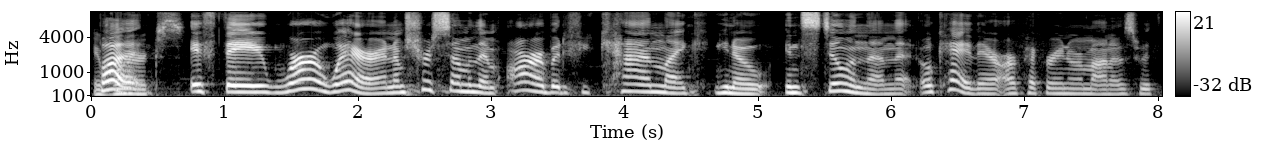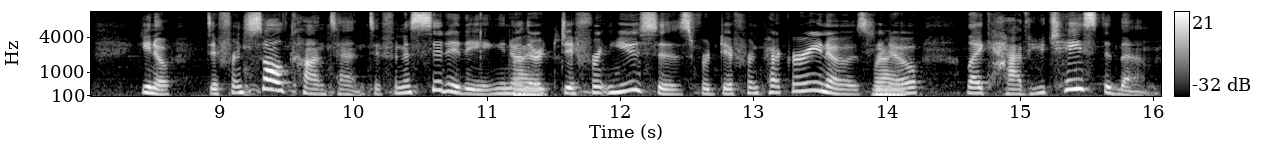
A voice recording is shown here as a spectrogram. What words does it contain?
It but works. if they were aware, and I'm sure some of them are, but if you can, like, you know, instill in them that, okay, there are pecorino romanos with, you know, different salt content, different acidity, you know, there are different uses for different pecorinos, you Right. know, like, have you tasted them?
